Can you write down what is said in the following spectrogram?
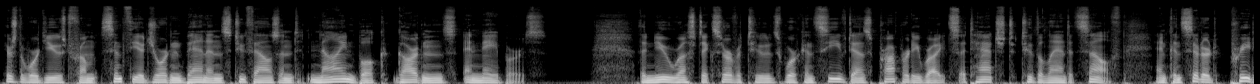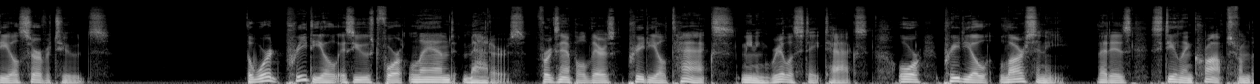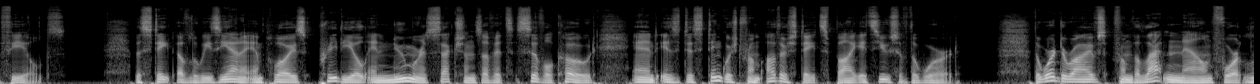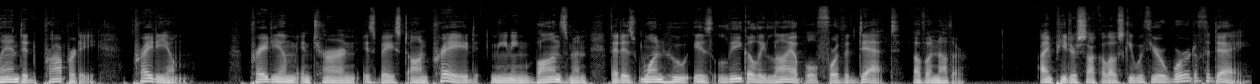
Here's the word used from Cynthia Jordan Bannon's 2009 book, Gardens and Neighbors. The new rustic servitudes were conceived as property rights attached to the land itself and considered predial servitudes. The word predial is used for land matters. For example, there's predial tax, meaning real estate tax, or predial larceny, that is, stealing crops from the fields. The state of Louisiana employs predial in numerous sections of its civil code and is distinguished from other states by its use of the word. The word derives from the Latin noun for landed property, praedium. Praedium, in turn, is based on praed, meaning bondsman, that is, one who is legally liable for the debt of another. I'm Peter Sokolowski with your word of the day.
